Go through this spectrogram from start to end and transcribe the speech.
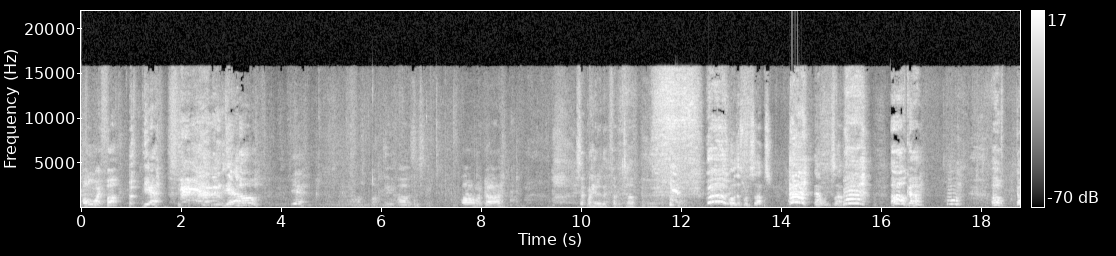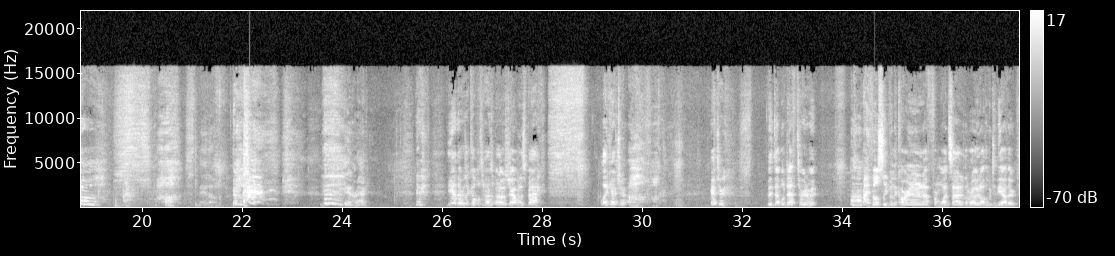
Oh my fuck. Yeah. Yeah. Oh. Yeah. Oh fuck me. Oh this is. Oh my god. Stuck my head in the fucking tub. Oh, this one sucks. That one sucks. Oh god. Oh. Oh. Oh. Man up. you can interact. Yeah, there was a couple times when I was driving this back. Like after. Oh fuck. After the double death tournament. Uh-huh. I fell asleep in the car and up from one side of the road all the way to the other,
